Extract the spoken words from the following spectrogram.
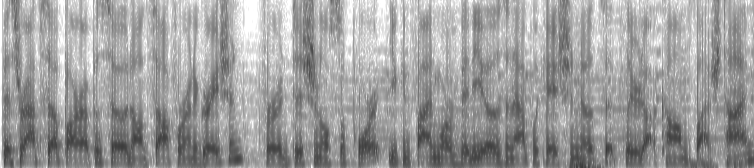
This wraps up our episode on software integration. For additional support, you can find more videos and application notes at flir.com slash time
